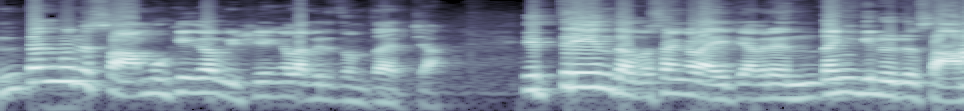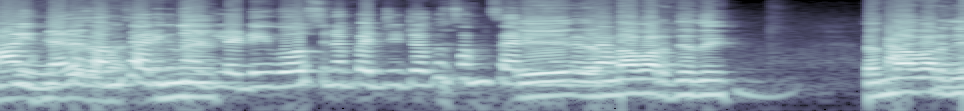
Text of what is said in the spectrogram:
എന്തെങ്കിലും ഒരു സാമൂഹിക വിഷയങ്ങൾ അവർ സംസാരിച്ച. ഇത്രയും ദിവസങ്ങളായിട്ട് അവർ എന്തെങ്കിലും ഒരു സാമൂഹിക എന്നാ പറഞ്ഞത്? എന്നാ പറഞ്ഞ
